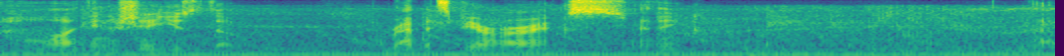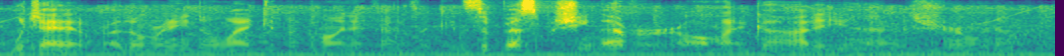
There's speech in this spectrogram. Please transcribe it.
Oh, I think I should have used the Rapid Spear RX, I think. Uh, which I, I don't really know why I kept on calling it that. It's like, it's the best machine ever! Oh my god, yeah, sure, why not?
